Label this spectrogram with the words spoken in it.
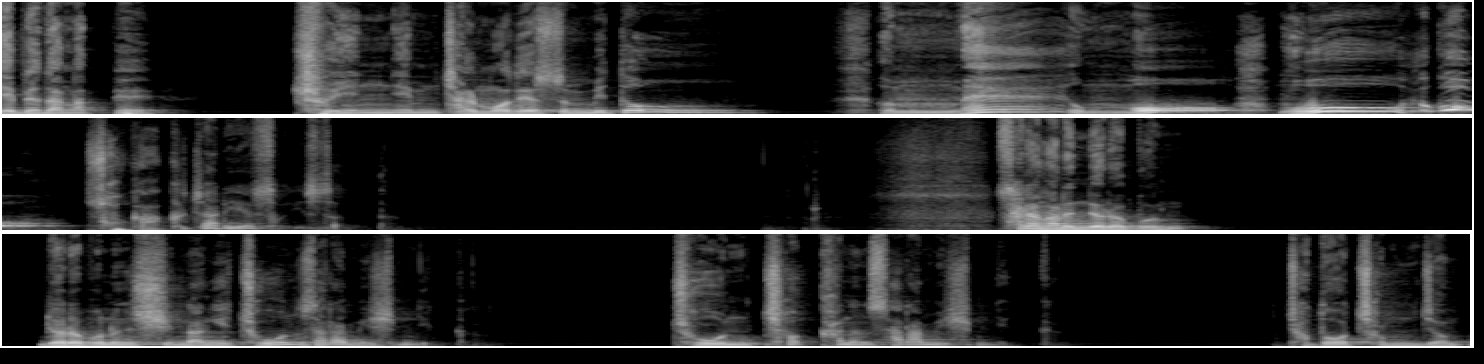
예배당 앞에 주인님 잘못했습니다. 음매 음모 무 하고 소가 그 자리에 서 있었다. 사랑하는 여러분, 여러분은 신앙이 좋은 사람이십니까? 좋은 척 하는 사람이십니까? 저도 점점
